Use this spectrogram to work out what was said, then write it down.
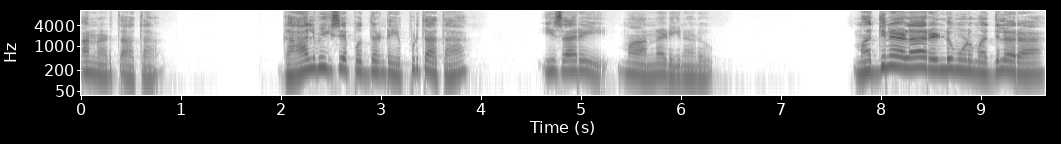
అన్నాడు తాత. గాలి బీక్సే పొద్దంటే ఎప్పుడు తాత? ఈసారి మా అన్న అడిగినాడు. మధ్యనేళ రెండు మూడు మధ్యలోరా?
